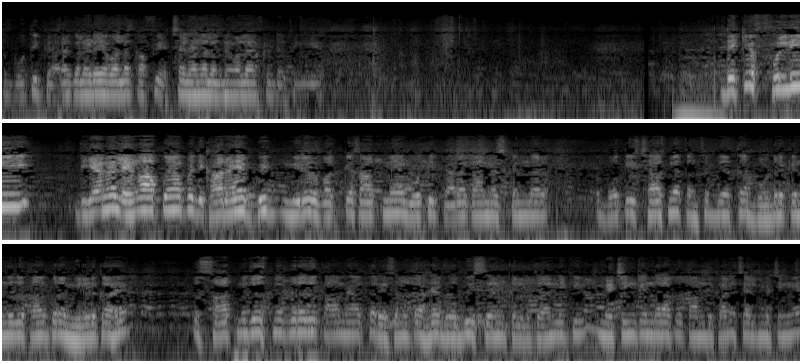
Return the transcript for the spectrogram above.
तो बहुत ही प्यारा कलर है वाला, काफ़ी अच्छा लहंगा लगने वाला है आफ्टर डेपिंग ये। देखिए फुली डिज़ाइनर लहंगा आपको यहाँ पे दिखा रहे हैं विद मिरर वर्क के साथ में, बहुत ही प्यारा काम है इसके अंदर, बहुत ही अच्छा इसमें कंसेप्ट दिया था बॉर्डर के अंदर जो काम पूरा मिरर का है। तो साथ में जो इसमें पूरा जो काम है आपका रेशम का है, वो भी सेम कलर का यानी कि मैचिंग के अंदर आपको काम दिखा रहे हैं सेल्फ मैचिंग में।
